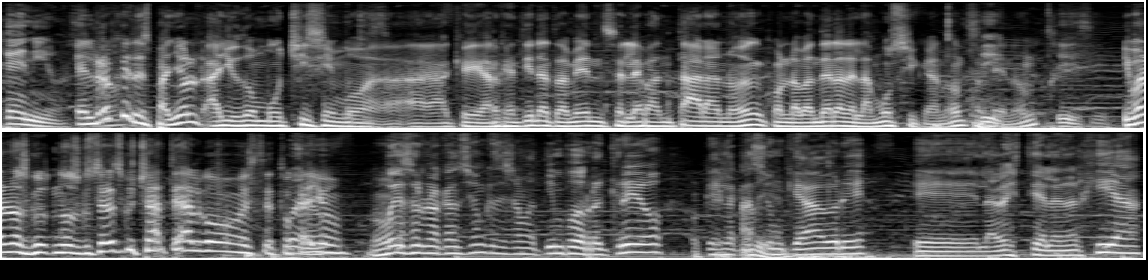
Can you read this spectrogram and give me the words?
genios. El ¿no? rock en español ayudó muchísimo a, a que Argentina también se levantara, ¿no? Con la bandera de la música, ¿no? Sí, ¿no? sí, sí. Y bueno, nos, gu- nos gustaría escucharte algo, este Tocayo, Bueno, ¿no? Puede ser una canción que se llama Tiempo de Recreo, que es la Ah, canción bien. que abre eh, La Bestia de la Energía.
